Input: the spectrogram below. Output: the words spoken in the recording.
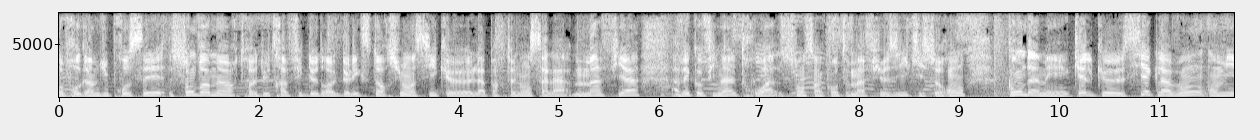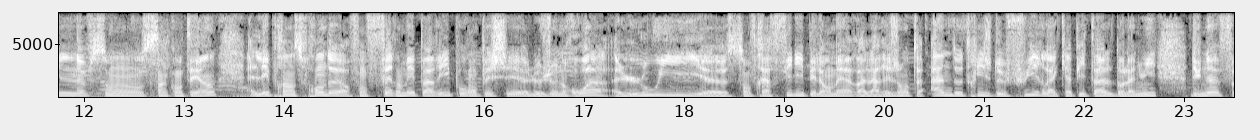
Au programme du procès, 120 meurtres, du trafic de drogue, de l'extorsion ainsi que l'appartenance à la mafia, avec au final 350 mafiosi qui seront condamnés. Quelques siècles avant, en 1951, les princes frondeurs font fermer Paris pour empêcher le jeune roi Louis, euh, son frère Philippe et leur mère, la régente Anne d'Autriche, de fuir la capitale dans la nuit du 9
